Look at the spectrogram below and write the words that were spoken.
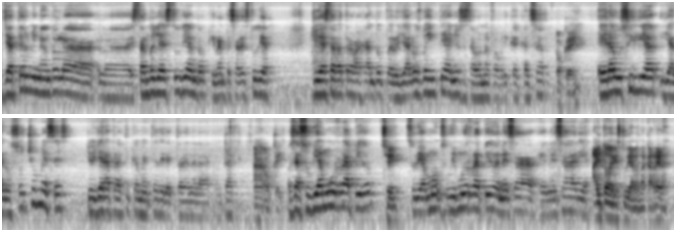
Ya terminando la, la- estando ya estudiando, que iba a empezar a estudiar, yo ya estaba trabajando, pero ya a los 20 años estaba en una fábrica de calzado. Ok. Era auxiliar y a los 8 meses yo ya era prácticamente directora en el área contable. Ah, ok. O sea, subía muy rápido, Sí. subía mu- subí muy rápido en esa, en esa área. Ahí todavía estudiabas la carrera.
